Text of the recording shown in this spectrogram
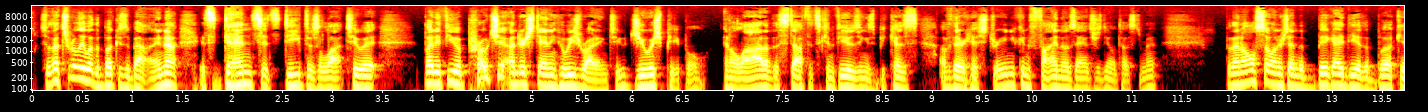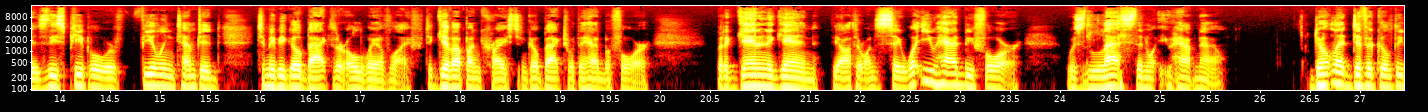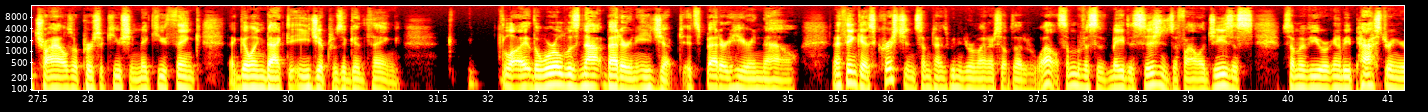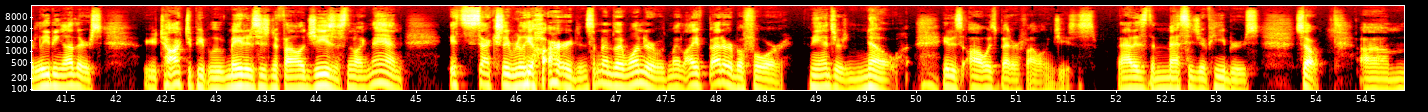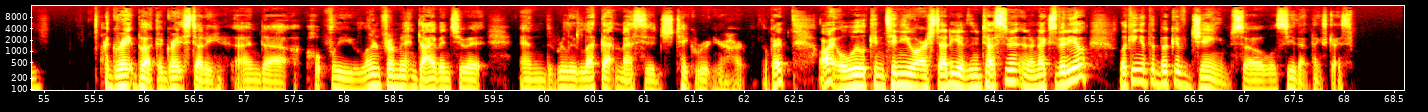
So that's really what the book is about. I know it's dense, it's deep, there's a lot to it. But if you approach it understanding who he's writing to, Jewish people, and a lot of the stuff that's confusing is because of their history, and you can find those answers in the Old Testament. But then also understand the big idea of the book is these people were feeling tempted to maybe go back to their old way of life, to give up on Christ and go back to what they had before. But again and again, the author wants to say what you had before was less than what you have now. Don't let difficulty, trials, or persecution make you think that going back to Egypt was a good thing. The world was not better in Egypt. It's better here and now. And I think as Christians, sometimes we need to remind ourselves that as well. Some of us have made decisions to follow Jesus. Some of you are going to be pastoring or leading others. Or you talk to people who've made a decision to follow Jesus. And they're like, man, it's actually really hard. And sometimes I wonder, was my life better before? And the answer is no. It is always better following Jesus. That is the message of Hebrews. So, um, a great book, a great study, and uh, hopefully you learn from it and dive into it and really let that message take root in your heart. Okay. All right. Well, we'll continue our study of the New Testament in our next video, looking at the book of James. So we'll see that. Thanks, guys.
